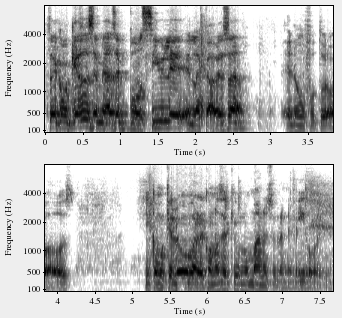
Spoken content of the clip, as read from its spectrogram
o sea, como que eso se me hace posible en la cabeza en un futuro, vamos. Y como que luego va a reconocer que un humano es un enemigo y,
